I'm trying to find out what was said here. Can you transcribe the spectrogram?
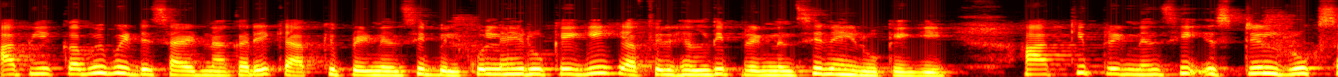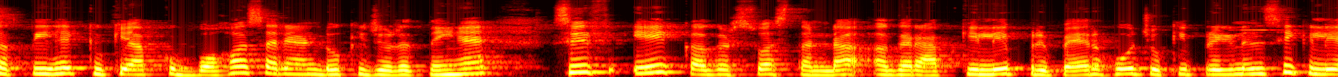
आप ये कभी भी डिसाइड ना करें कि आपकी प्रेगनेंसी बिल्कुल नहीं रुकेगी या फिर हेल्दी प्रेगनेंसी नहीं रुकेगी। आपकी प्रेगनेंसी स्टिल रुक सकती है क्योंकि आपको बहुत सारे अंडों की ज़रूरत नहीं है। सिर्फ़ एक अगर स्वस्थ अंडा अगर आपके लिए प्रिपेयर हो जो कि प्रेगनेंसी के लिए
